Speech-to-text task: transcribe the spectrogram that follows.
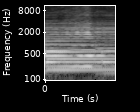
baby.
